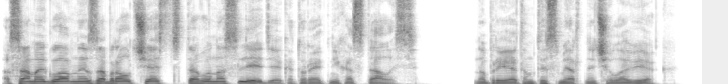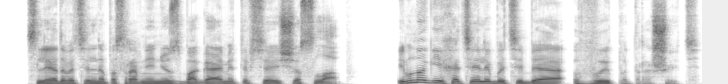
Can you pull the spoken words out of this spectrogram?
а самое главное, забрал часть того наследия, которое от них осталось. Но при этом ты смертный человек. Следовательно, по сравнению с богами ты все еще слаб. И многие хотели бы тебя выпотрошить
